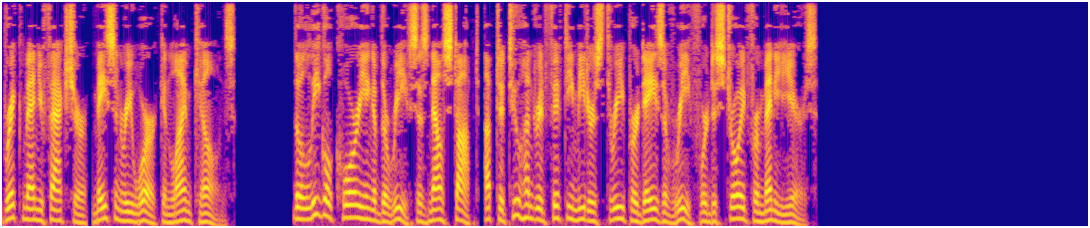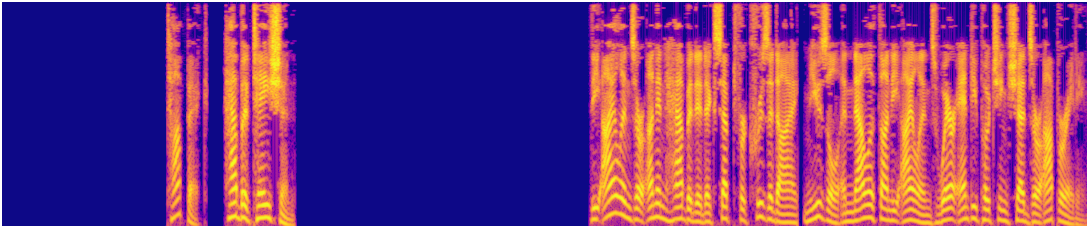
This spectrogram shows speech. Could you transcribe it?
brick manufacture, masonry work and lime kilns. The legal quarrying of the reefs is now stopped, up to 250 meters 3 per days of reef were destroyed for many years. Habitation The islands are uninhabited except for Krusadai, Musel and Nalethani Islands where anti-poaching sheds are operating.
